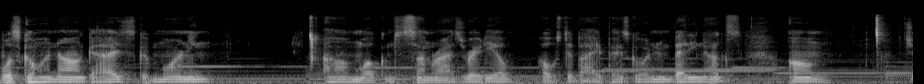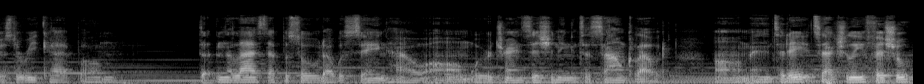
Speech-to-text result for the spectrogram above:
what's going on, guys? Good morning. Um, welcome to Sunrise Radio, hosted by Apex Gordon and Betty Nugs. Um, just to recap, um, the, in the last episode, I was saying how um, we were transitioning into SoundCloud, um, and today it's actually official.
